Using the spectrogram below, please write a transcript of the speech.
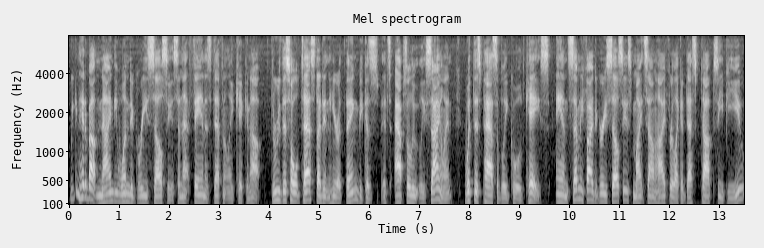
we can hit about 91 degrees Celsius, and that fan is definitely kicking up. Through this whole test, I didn't hear a thing because it's absolutely silent with this passively cooled case. And 75 degrees Celsius might sound high for like a desktop CPU,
